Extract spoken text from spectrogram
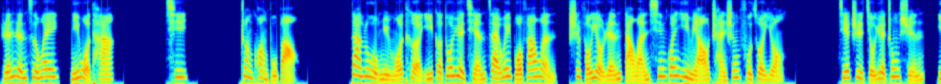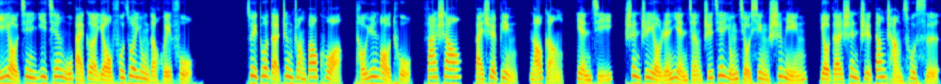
人人自危，你我他。七状况不报。大陆女模特一个多月前在微博发问：是否有人打完新冠疫苗产生副作用？截至九月中旬，已有近一千五百个有副作用的回复。最多的症状包括头晕、呕吐、发烧、白血病、脑梗、眼疾，甚至有人眼睛直接永久性失明，有的甚至当场猝死。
